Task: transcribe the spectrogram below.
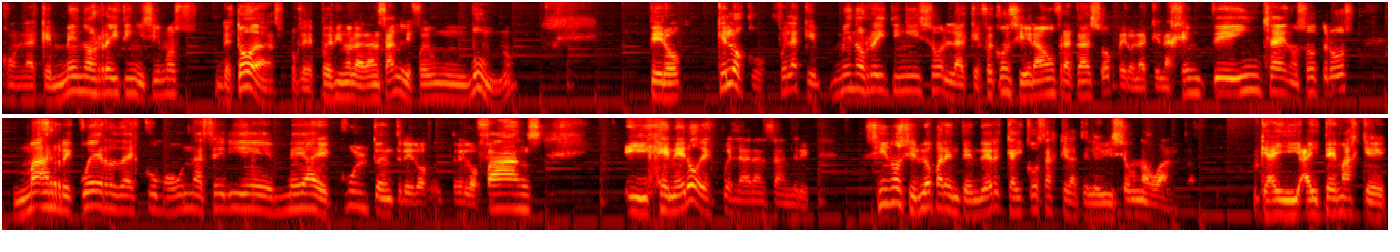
con la que menos rating hicimos de todas, porque después vino La Gran Sangre y fue un boom, ¿no? Pero qué loco, fue la que menos rating hizo, la que fue considerada un fracaso, pero la que la gente hincha de nosotros más recuerda, es como una serie media de culto entre los, entre los fans y generó después la gran sangre. Sí nos sirvió para entender que hay cosas que la televisión no aguanta, que hay, hay temas que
